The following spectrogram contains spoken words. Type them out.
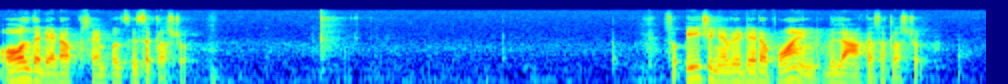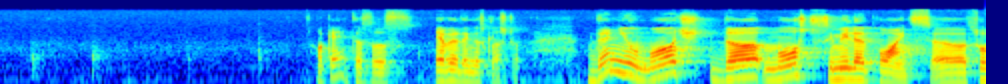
all the data samples is a cluster. So, each and every data point will act as a cluster. Okay, this is everything is cluster then you merge the most similar points. Uh, so,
